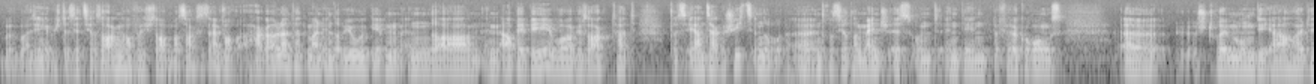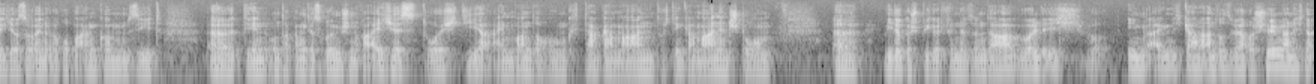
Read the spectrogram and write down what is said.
weiß ich nicht, ob ich das jetzt hier sagen darf, ich sage sage es einfach, Herr Gauland hat mal ein Interview gegeben in der, im RBB, wo er gesagt hat, dass er ein sehr geschichtsinteressierter Mensch ist und in den Bevölkerungsströmungen, die er heute hier so in Europa ankommen sieht, äh, den Untergang des Römischen Reiches durch die Einwanderung der Germanen, durch den Germanensturm äh, wiedergespiegelt findet. Und da wollte ich ihm eigentlich gerne antworten, wäre schön, wenn ich nur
